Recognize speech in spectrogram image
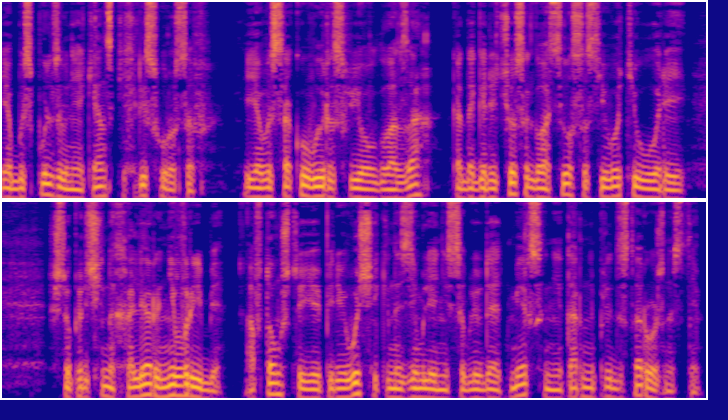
и об использовании океанских ресурсов, и я высоко вырос в его глазах, когда горячо согласился с его теорией, что причина холеры не в рыбе, а в том, что ее перевозчики на земле не соблюдают мер санитарной предосторожности.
